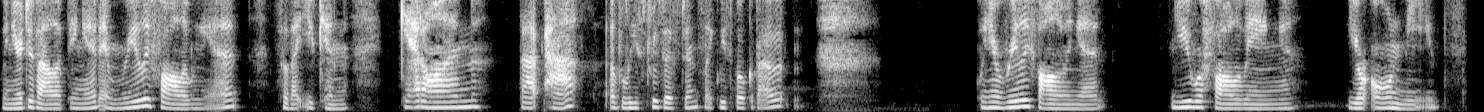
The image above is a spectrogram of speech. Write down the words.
when you're developing it and really following it so that you can get on that path of least resistance, like we spoke about, when you're really following it, you are following your own needs.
